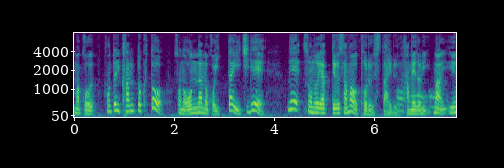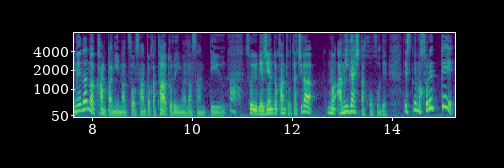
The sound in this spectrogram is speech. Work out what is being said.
まあ、こう、本当に監督と、その女の子1対1で、で、そのやってる様を撮るスタイル、うんハメ撮り。まあ、有名なのはカンパニー松尾さんとかタートル今田さんっていう、そういうレジェンド監督たちが、もう編み出した方法で。です。でもそれって、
